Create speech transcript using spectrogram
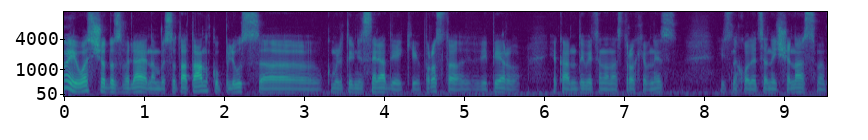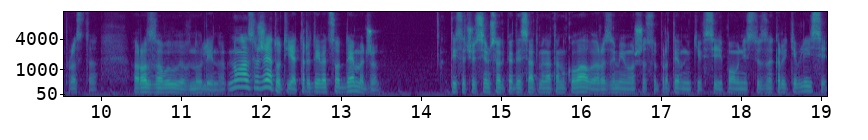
Ну і ось що дозволяє нам висота танку, плюс е, кумулятивні снаряди, які просто віперу, яка дивиться на нас трохи вниз і знаходиться нижче нас, ми просто розвалили в нулі. Ну, у нас вже тут є 3900 демеджу. 1750 ми натанкували. Розуміємо, що супротивники всі повністю закриті в лісі.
